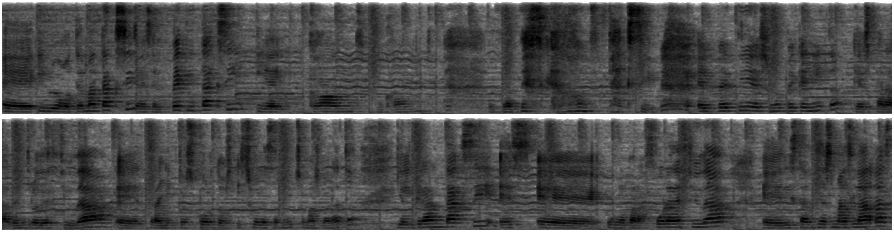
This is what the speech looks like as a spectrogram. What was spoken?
Eh, y luego tema taxi, tienes el Petit Taxi y el Grand, Grand francés Grand Taxi. El Petit es uno pequeñito, que es para dentro de ciudad, eh, trayectos cortos y suele ser mucho más barato. Y el Grand Taxi es eh, uno para fuera de ciudad, eh, distancias más largas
